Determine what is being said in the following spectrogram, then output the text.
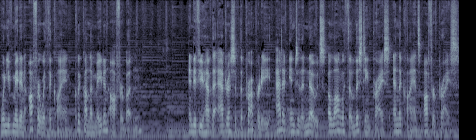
When you've made an offer with the client, click on the Made an Offer button, and if you have the address of the property, add it into the notes along with the listing price and the client's offer price.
